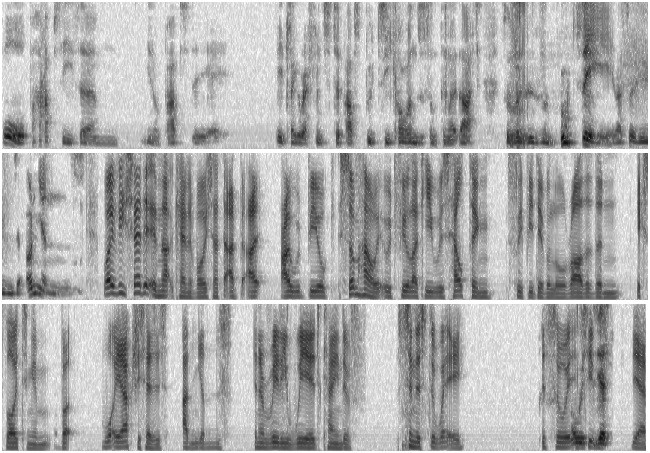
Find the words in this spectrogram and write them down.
Or perhaps he's, um, you know, perhaps uh, it's like a reference to perhaps Bootsy Collins or something like that. So Bootsy, that's what it means. Onions. Well, if he said it in that kind of voice, I th- I'd, I I would be okay. somehow it would feel like he was helping Sleepy Dibble rather than exploiting him. But what he actually says is onions in a really weird kind of sinister way. So it Oh, seems, suggests- yeah,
